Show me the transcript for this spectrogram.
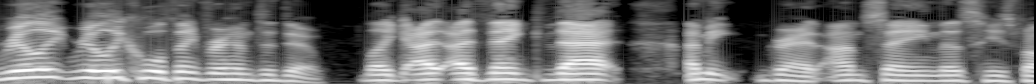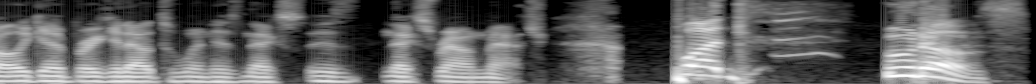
Really, really cool thing for him to do. Like I, I think that I mean, Grant, I'm saying this, he's probably gonna break it out to win his next his next round match. But who knows?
